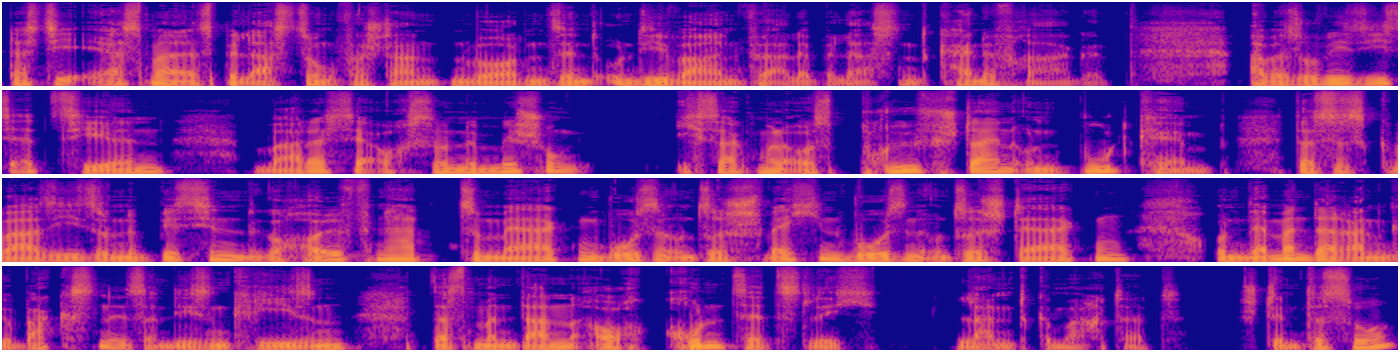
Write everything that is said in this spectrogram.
dass die erstmal als Belastung verstanden worden sind und die waren für alle belastend, keine Frage. Aber so wie Sie es erzählen, war das ja auch so eine Mischung ich sag mal, aus Prüfstein und Bootcamp, dass es quasi so ein bisschen geholfen hat zu merken, wo sind unsere Schwächen, wo sind unsere Stärken und wenn man daran gewachsen ist an diesen Krisen, dass man dann auch grundsätzlich Land gemacht hat. Stimmt das so?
